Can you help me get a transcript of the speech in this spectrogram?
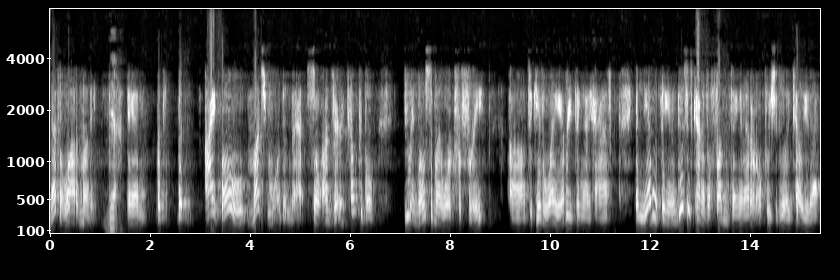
That's a lot of money. Yeah. And but but I owe much more than that. So I'm very comfortable doing most of my work for free, uh, to give away everything I have. And the other thing, and this is kind of a fun thing, and I don't know if we should really tell you that,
